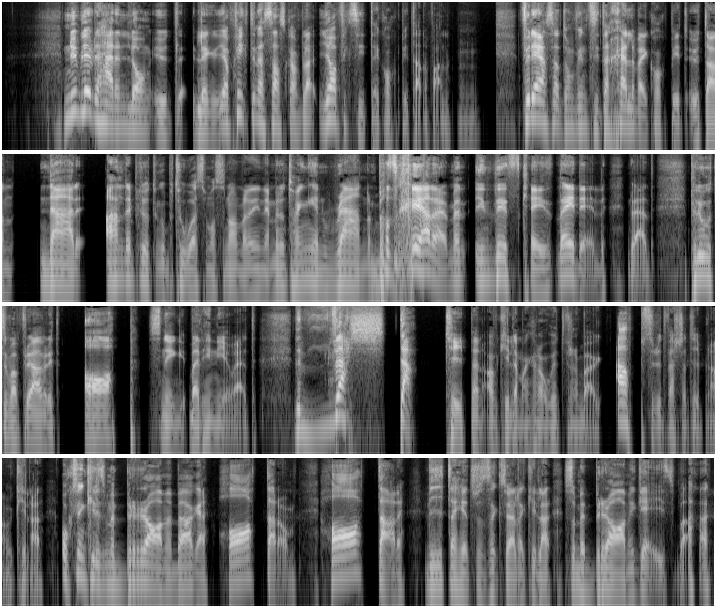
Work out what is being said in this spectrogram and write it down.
Nu blev det här en lång utläggning. Jag fick den här sas Jag fick sitta i cockpit i alla fall. Mm. För det är så att de får inte sitta själva i cockpit utan när andra piloten går på toa så måste någon vara där inne. Men de tar ingen random passagerare. Men in this case, they did. Du vet. Piloten var för övrigt apsnygg, but he knew it. Det värsta typen av killar man kan råka ut för som bög. Absolut värsta typen av killar. Också en kille som är bra med bögar. Hatar dem. Hatar vita heterosexuella killar som är bra med gays. Bara,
